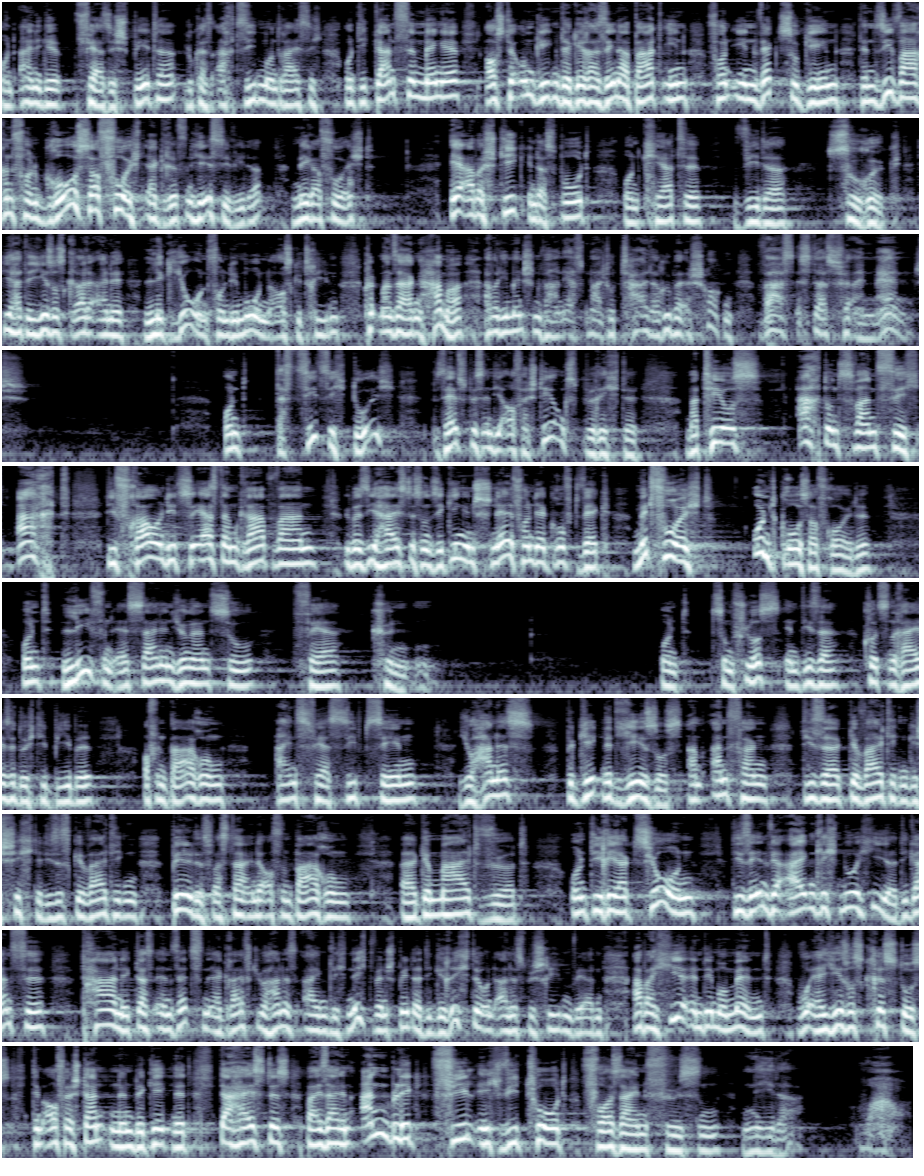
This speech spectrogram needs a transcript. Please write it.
Und einige Verse später, Lukas 8, 37, und die ganze Menge aus der Umgegend der Gerasener bat ihn, von ihnen wegzugehen, denn sie waren von großer Furcht ergriffen. Hier ist sie wieder, mega Furcht. Er aber stieg in das Boot und kehrte wieder zurück. Hier hatte Jesus gerade eine Legion von Dämonen ausgetrieben. Könnte man sagen, Hammer, aber die Menschen waren erstmal total darüber erschrocken. Was ist das für ein Mensch? Und das zieht sich durch, selbst bis in die Auferstehungsberichte. Matthäus 28, 8. Die Frauen, die zuerst am Grab waren, über sie heißt es, und sie gingen schnell von der Gruft weg, mit Furcht und großer Freude, und liefen es seinen Jüngern zu verkünden. Und zum Schluss in dieser kurzen Reise durch die Bibel, Offenbarung 1, Vers 17, Johannes begegnet Jesus am Anfang dieser gewaltigen Geschichte, dieses gewaltigen Bildes, was da in der Offenbarung äh, gemalt wird. Und die Reaktion, die sehen wir eigentlich nur hier. Die ganze Panik, das Entsetzen ergreift Johannes eigentlich nicht, wenn später die Gerichte und alles beschrieben werden. Aber hier in dem Moment, wo er Jesus Christus, dem Auferstandenen, begegnet, da heißt es, bei seinem Anblick fiel ich wie tot vor seinen Füßen nieder. Wow.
